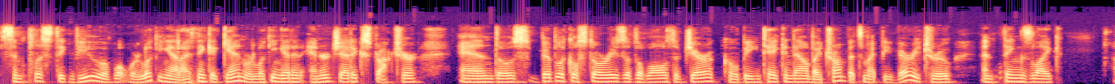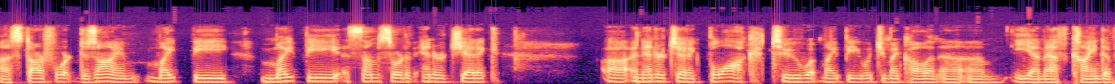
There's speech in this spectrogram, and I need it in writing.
simplistic view of what we're looking at. I think again we're looking at an energetic structure, and those biblical stories of the walls of Jericho being taken down by trumpets might be very true, and things like uh, Star Fort design might be might be some sort of energetic uh, an energetic block to what might be what you might call an uh, um, EMF kind of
